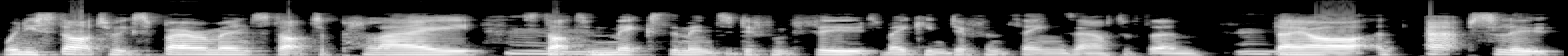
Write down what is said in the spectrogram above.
when you start to experiment, start to play, start to Mm. mix them into different foods, making different things out of them, Mm. they are an absolute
